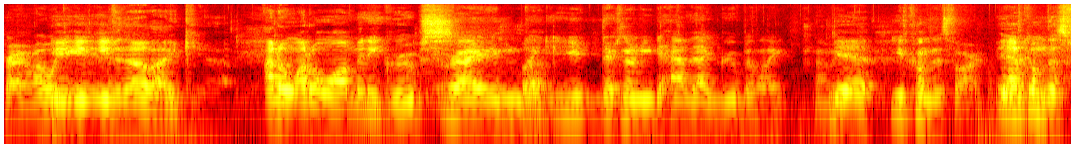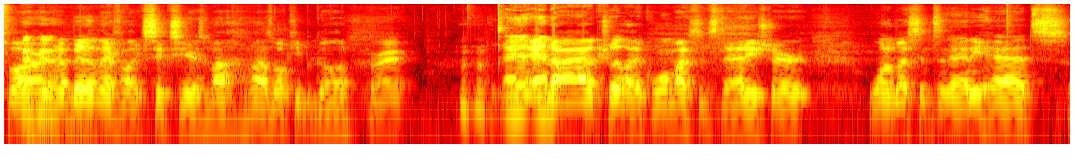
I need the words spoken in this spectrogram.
right. Why E- you? even though like I don't I don't want many groups. Right, and But- like you, there's no need to have that group, but like, I mean, Yeah, you've come this far, yeah. I've come this far. I've been in there for like six years. Might, might as well keep it going. right? And, and I actually like wore my Cincinnati shirt, one of my Cincinnati hats,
